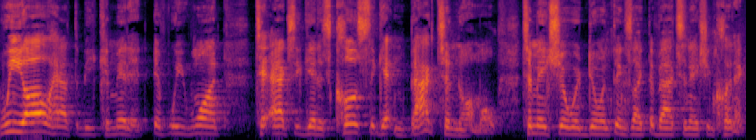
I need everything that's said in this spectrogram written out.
we all have to be committed if we want to actually get as close to getting back to normal to make sure we're doing things like the vaccination clinic.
